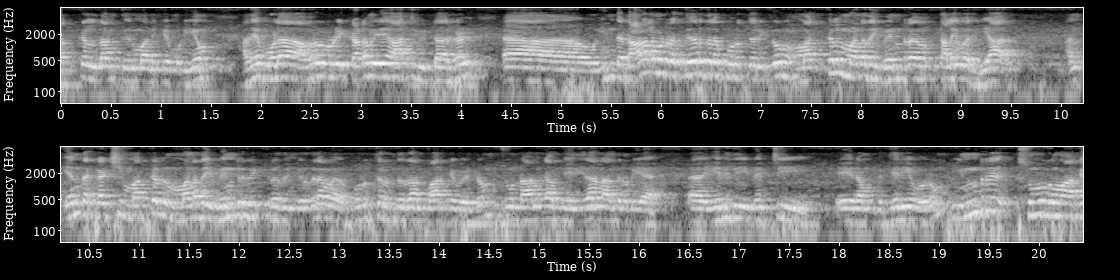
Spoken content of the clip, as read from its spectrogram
மக்கள் தான் தீர்மானிக்க முடியும். அதே போல் அவரவருடைய கடமையை ஆற்றிவிட்டார்கள். இந்த நாடாளுமன்ற தேர்தலை பொறுத்த வரைக்கும் மக்கள் மனதை வென்ற தலைவர் யார்? எந்த கட்சி மக்கள் மனதை வென்றிருக்கிறதுங்கிறது நம்ம பொறுத்திருந்து தான் பார்க்க வேண்டும். ஜூன் நான்காம் தேதி தான் அதனுடைய இறுதி வெற்றி நமக்கு தெரிய வரும். இன்று சுமூகமாக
